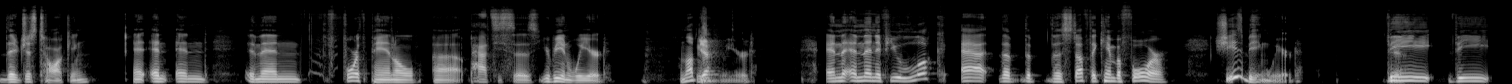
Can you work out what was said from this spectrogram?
they're just talking, and and and and then fourth panel, uh, Patsy says, "You're being weird." I'm not being Yeah. weird. And and then if you look at the the the stuff that came before, she's being weird. The the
